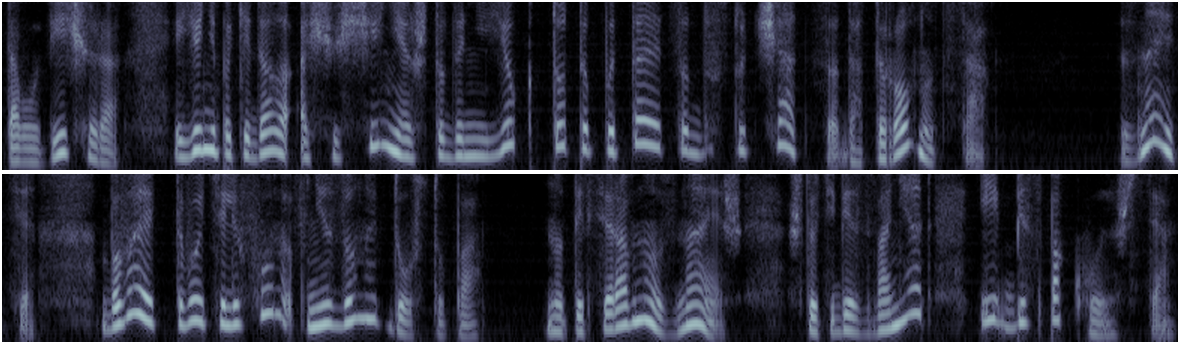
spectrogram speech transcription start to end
того вечера ее не покидало ощущение, что до нее кто-то пытается достучаться, дотронуться. Знаете, бывает твой телефон вне зоны доступа, но ты все равно знаешь, что тебе звонят и беспокоишься.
